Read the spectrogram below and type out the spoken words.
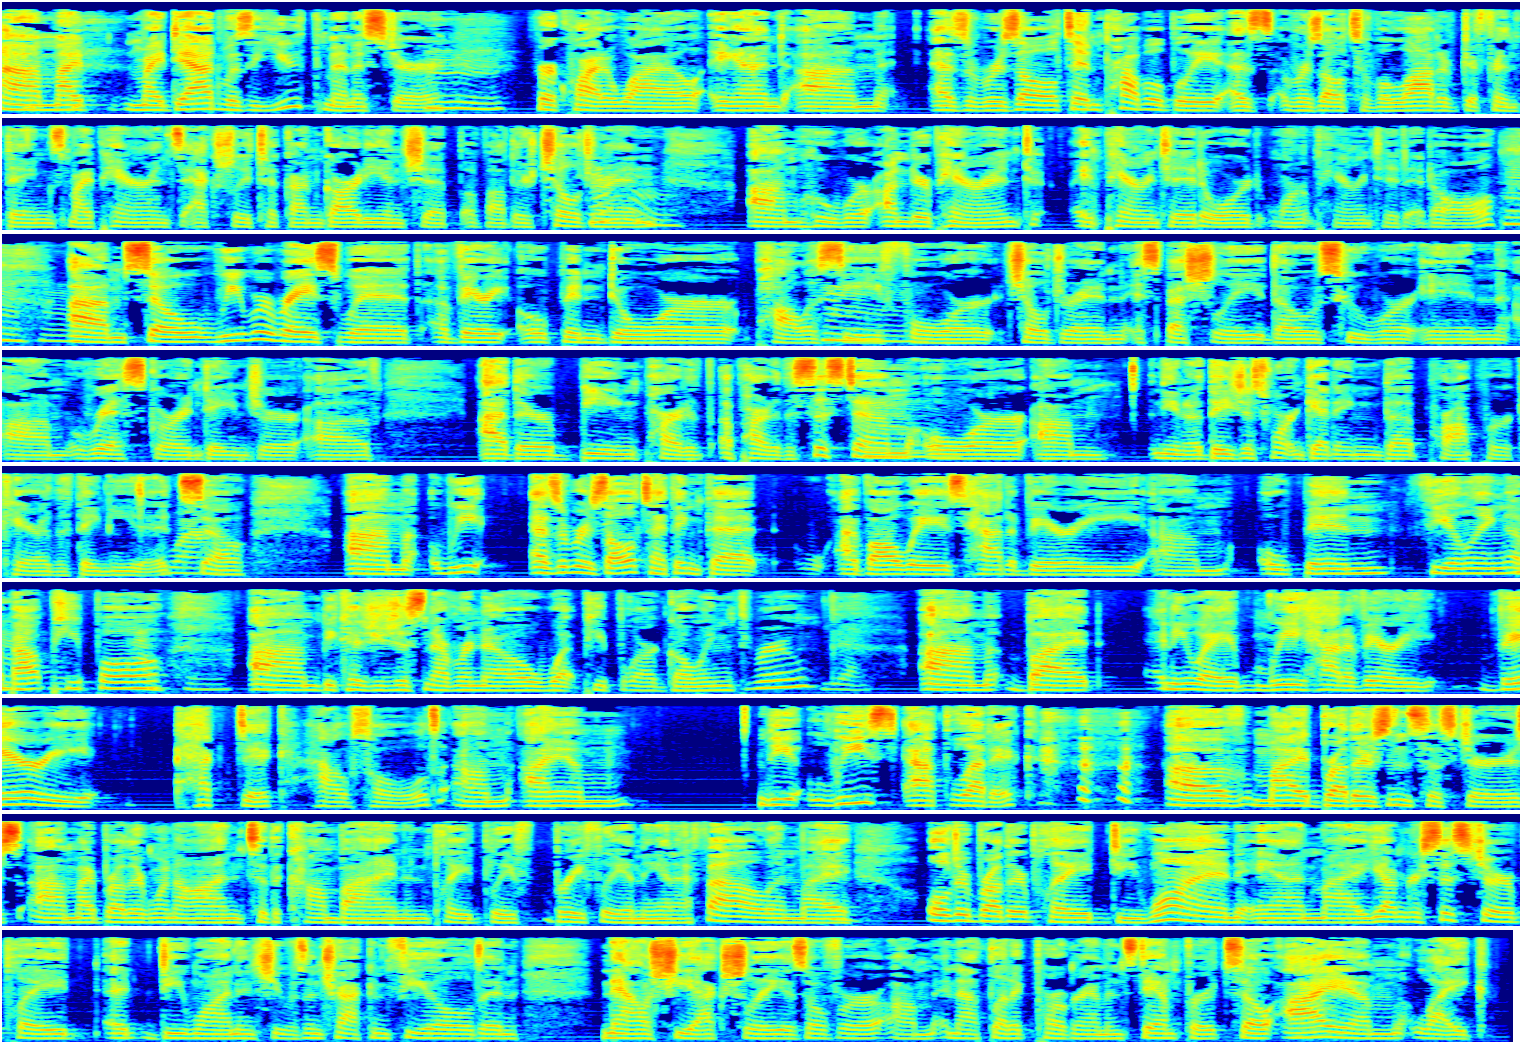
um, my my dad was a youth minister for quite a while, and um, as a result, and probably as a result of a lot of different things, my parents actually took on guardianship of other children. Um, who were underparent, uh, parented, or weren't parented at all. Um, so we were raised with a very open door policy for children, especially those who were in um, risk or in danger of either being part of a part of the system or um, you know they just weren't getting the proper care that they needed. So um, we, as a result, I think that I've always had a very um, open feeling about people um, because you just never know what people are going through. Yeah. Um, but anyway, we had a very, very hectic household. Um, I am the least athletic of my brothers and sisters. Um, my brother went on to the combine and played brief, briefly in the NFL, and my older brother played D1, and my younger sister played at D1, and she was in track and field, and now she actually is over um, an athletic program in Stanford. So I am like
